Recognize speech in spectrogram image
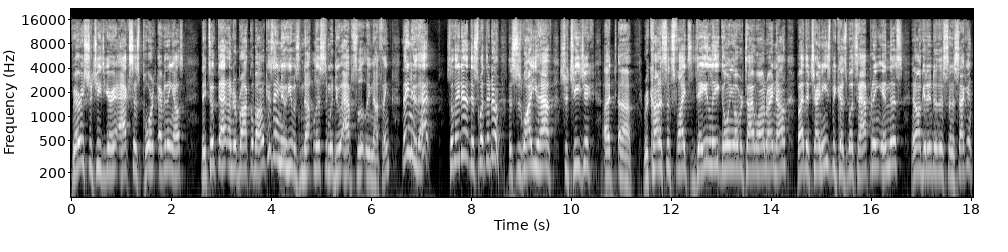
very strategic area, access port, everything else. They took that under Barack Obama because they knew he was nutless and would do absolutely nothing. They knew that. So they did. This is what they're doing. This is why you have strategic uh, uh, reconnaissance flights daily going over Taiwan right now by the Chinese because what's happening in this, and I'll get into this in a second,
